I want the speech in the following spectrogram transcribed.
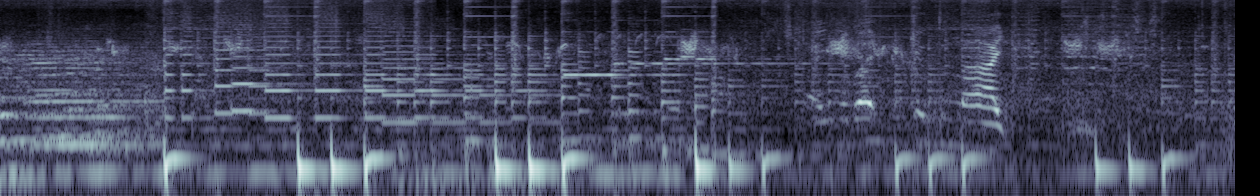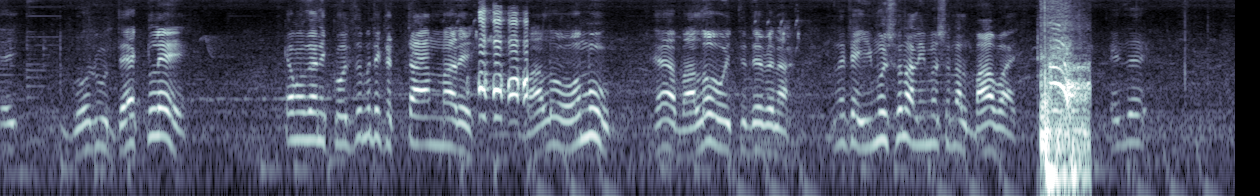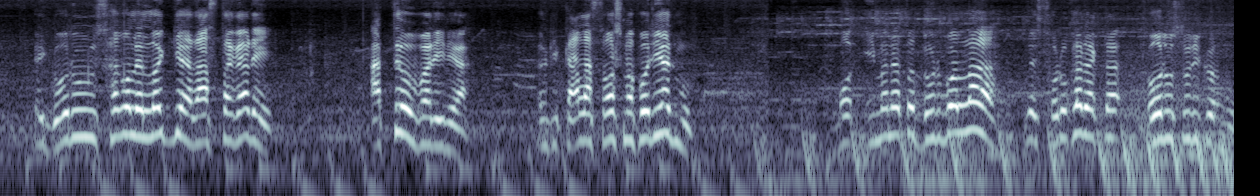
এই গরু দেখলে কেমন জানি মধ্যে একটা টান মারে। ভালো অমু। হ্যাঁ ভালো হইতে দেবে না। মানে একটা ইমোশনাল ইমোশনাল বাবাই এই যে এই গরু ছাগলের লজ্ঞা রাস্তাঘাটে আত্মেও পারি না। এমনকি কালা চশমা পরিয়ে আদমু মোর ইমান এত দুর্বল না যে ছোটখাটো একটা গরু চুরি করব।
